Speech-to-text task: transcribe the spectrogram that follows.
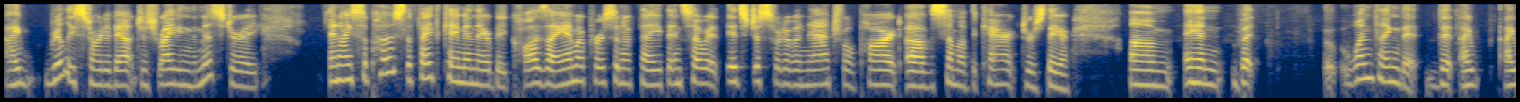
I really started out just writing the mystery. And I suppose the faith came in there because I am a person of faith. And so it, it's just sort of a natural part of some of the characters there. Um, and, but one thing that, that I, I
